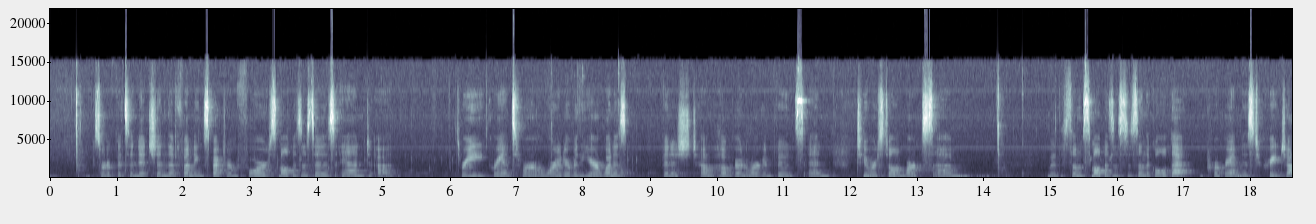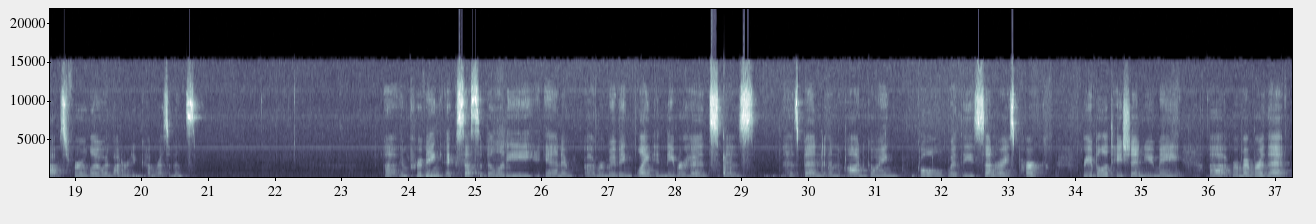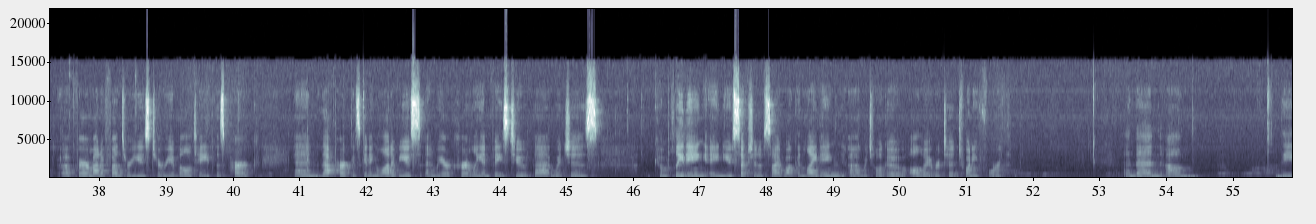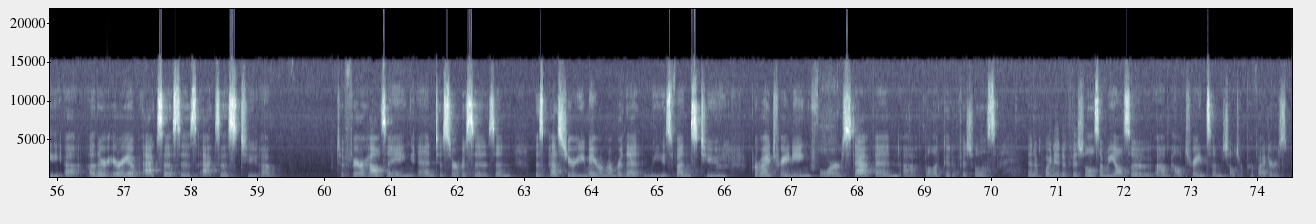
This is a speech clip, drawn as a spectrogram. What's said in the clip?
sort of fits a niche in the funding spectrum for small businesses, and uh, three grants were awarded over the year. One is finished, um, Homegrown Oregon Foods, and two are still in works um, with some small businesses. And the goal of that program is to create jobs for low and moderate income residents. Uh, Improving accessibility and uh, removing blight in neighborhoods is, has been an ongoing goal with the Sunrise Park rehabilitation. You may uh, remember that a fair amount of funds were used to rehabilitate this park, and that park is getting a lot of use, and we are currently in phase two of that, which is completing a new section of sidewalk and lighting, uh, which will go all the way over to 24th. And then um, the uh, other area of access is access to, uh, to fair housing and to services. And this past year, you may remember that we used funds to provide training for staff and uh, elected officials and appointed officials, and we also um, helped train some shelter providers.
